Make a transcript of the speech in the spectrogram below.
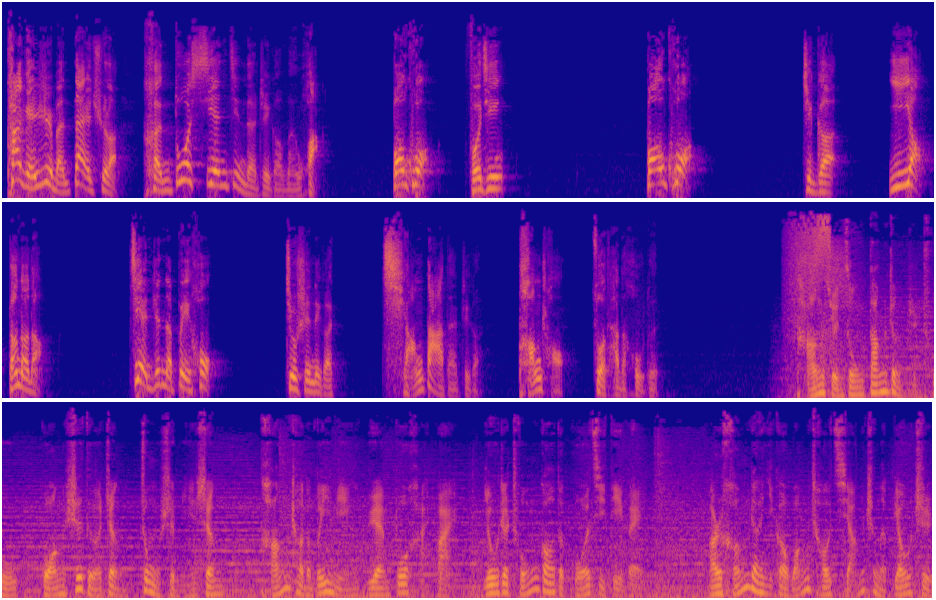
他给日本带去了很多先进的这个文化，包括佛经，包括这个医药等等等。鉴真的背后，就是那个强大的这个唐朝做他的后盾。唐玄宗当政之初，广施德政，重视民生，唐朝的威名远播海外，有着崇高的国际地位。而衡量一个王朝强盛的标志，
